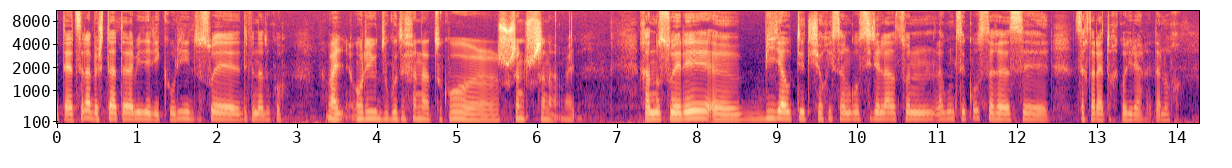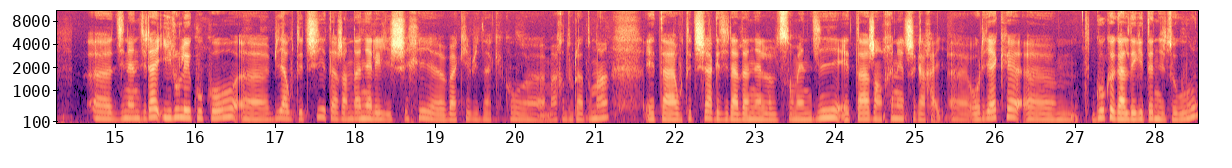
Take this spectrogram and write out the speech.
eta ez zela beste atera biderik, hori duzue defendatuko? Bai, hori dugu defendatuko, uh, susen susena, bai. Janduzu ere, uh, bi haute txok izango zirela zuen laguntzeko, zer, zertara etorriko dira, eta nor? Uh, dinen dira, hiru lekuko uh, bi autetxi eta Jean Daniel Elixiri uh, bake bidakeko uh, marduraduna eta autetxiak dira Daniel Olzomendi eta Jean René Txegarrai. Uh, guk galde egiten ditugu,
